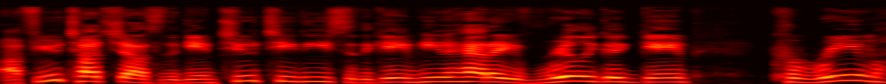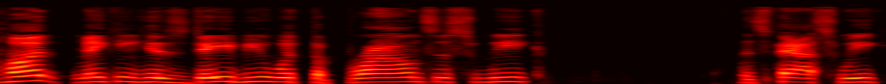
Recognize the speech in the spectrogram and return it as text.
a few touchdowns to the game, two TDs to the game. He had a really good game. Kareem Hunt making his debut with the Browns this week, this past week,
